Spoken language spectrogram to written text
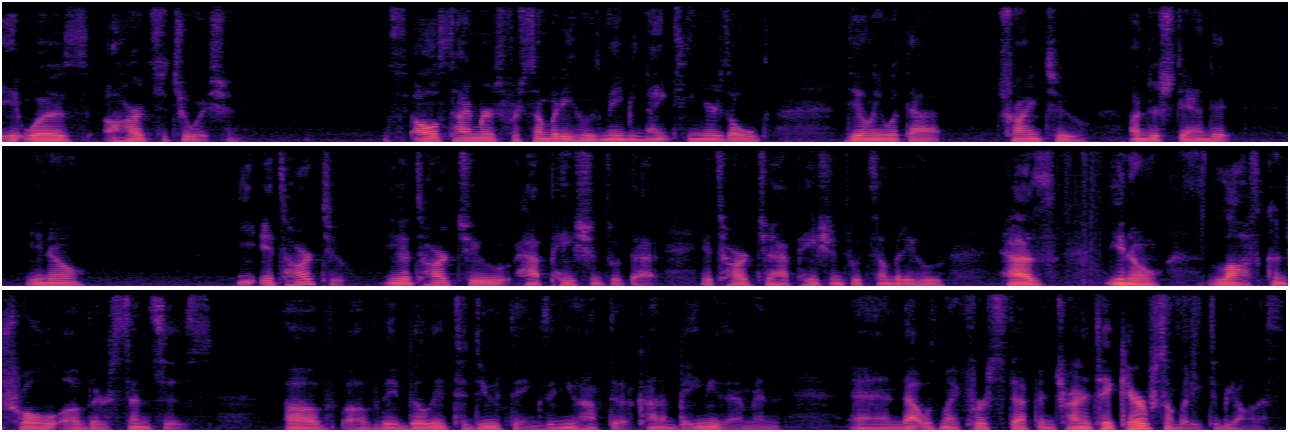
it was a hard situation. Alzheimer's for somebody who's maybe 19 years old, dealing with that, trying to understand it, you know, it's hard to. You know, it's hard to have patience with that. It's hard to have patience with somebody who has, you know, lost control of their senses, of, of the ability to do things, and you have to kind of baby them. And, and that was my first step in trying to take care of somebody, to be honest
